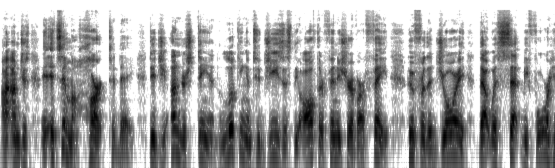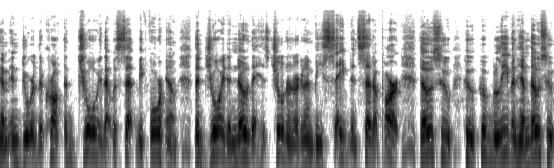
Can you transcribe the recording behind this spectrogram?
I, am just, it's in my heart today. Did you understand? Looking into Jesus, the author, finisher of our faith, who for the joy that was set before him endured the cross, the joy that was set before him, the joy to know that his children are going to be saved and set apart. Those who, who, who believe in him, those who,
